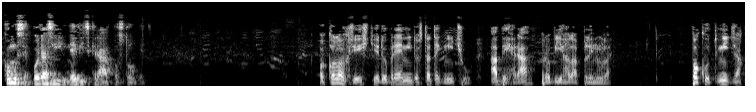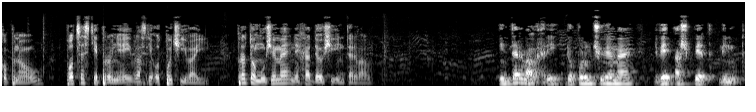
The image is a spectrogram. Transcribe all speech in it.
komu se podaří nejvíckrát postoupit. Okolo hřišť je dobré mít dostatek míčů, aby hra probíhala plynule. Pokud míč zakopnou, po cestě pro něj vlastně odpočívají, proto můžeme nechat delší interval. Interval hry doporučujeme 2 až 5 minut.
